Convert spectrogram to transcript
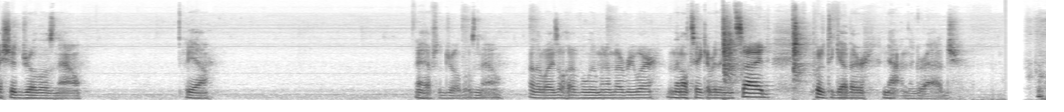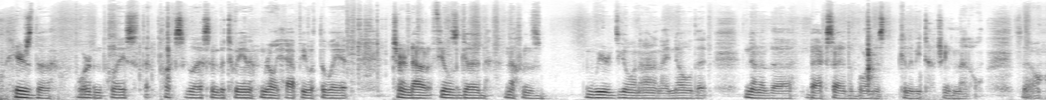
I should drill those now. Yeah. I have to drill those now. Otherwise I'll have aluminum everywhere. And then I'll take everything inside, put it together, not in the garage. Here's the board in place, that plexiglass in between. I'm really happy with the way it turned out. It feels good. Nothing's weird's going on, and I know that none of the backside of the board is going to be touching metal. So,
